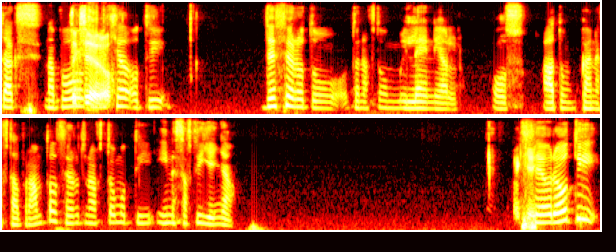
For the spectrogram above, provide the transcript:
Εντάξει, να πω ότι δεν θεωρώ το, τον αυτό millennial ως άτομο που κάνει αυτά τα πράγματα, θεωρώ τον αυτό μου ότι είναι σε αυτή τη γενιά. Okay. Θεωρώ ότι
